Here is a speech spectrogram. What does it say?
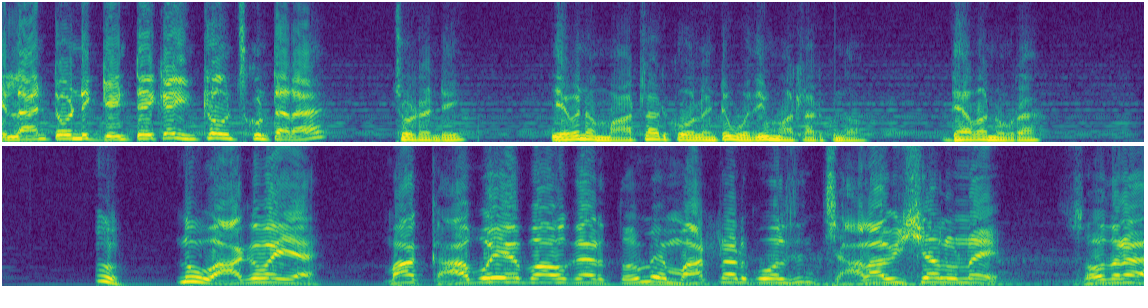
ఇలాంటి గెంటేక ఇంట్లో ఉంచుకుంటారా? చూడండి ఏమైనా మాట్లాడుకోవాలంటే ఉదయం మాట్లాడుకుందాం. దేవా నువ్వురా నువ్వు ఆగవయ్యా. మా కాబోయే బావగారితో మేము మాట్లాడుకోవాల్సిన చాలా విషయాలు ఉన్నాయి సోదరా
